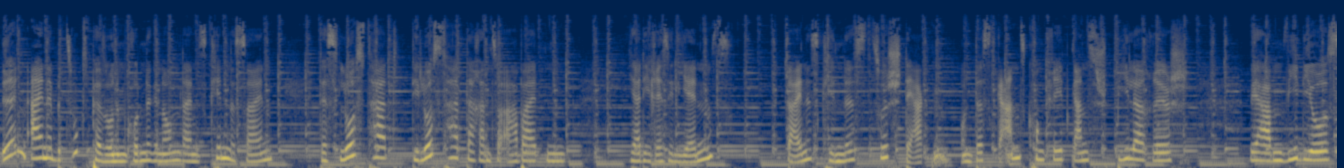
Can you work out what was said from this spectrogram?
irgendeine Bezugsperson im Grunde genommen deines Kindes sein, das Lust hat, die Lust hat, daran zu arbeiten, ja, die Resilienz deines Kindes zu stärken. Und das ganz konkret, ganz spielerisch. Wir haben Videos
